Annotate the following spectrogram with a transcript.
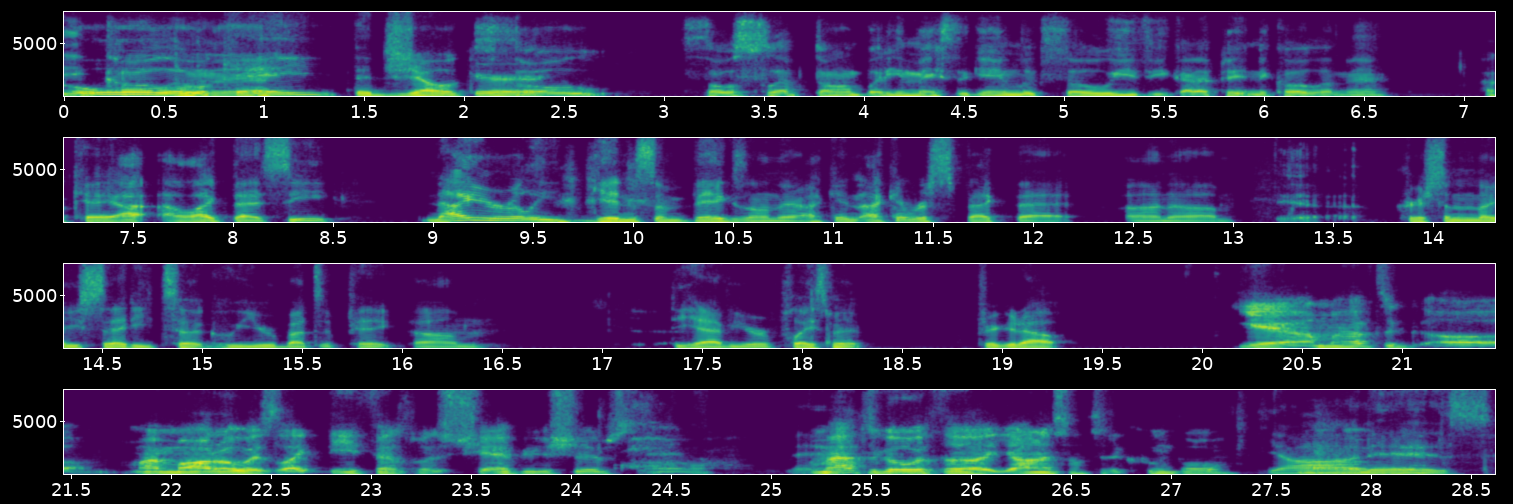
Oh, okay. Man. The Joker. So so slept on, but he makes the game look so easy. Gotta pick Nikola, man. Okay, I, I like that. See, now you're really getting some bigs on there. I can I can respect that. On um yeah. Christian, I know you said he took who you're about to pick. Um do you have your replacement figured out? Yeah, I'm gonna have to uh my motto is like defense wins championships and I'm gonna have to go with uh Giannis Antetokounmpo. Giannis.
